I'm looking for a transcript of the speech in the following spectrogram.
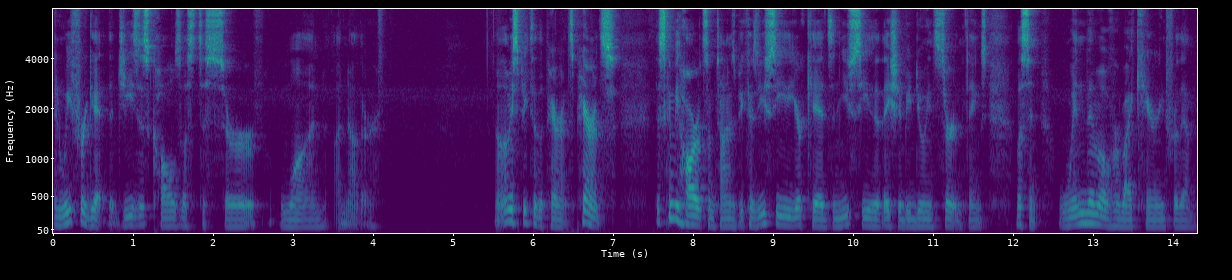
and we forget that Jesus calls us to serve one another. Now, let me speak to the parents. Parents, this can be hard sometimes because you see your kids and you see that they should be doing certain things. Listen, win them over by caring for them.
